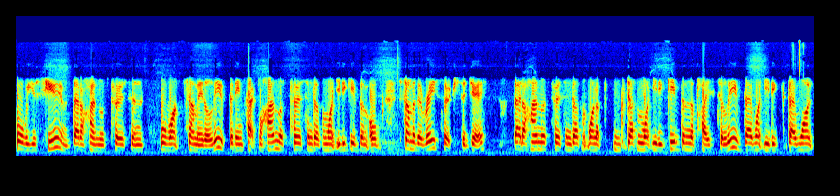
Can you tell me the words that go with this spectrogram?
well, we assume that a homeless person will want somewhere to live, but in fact, a homeless person doesn't want you to give them. Or some of the research suggests that a homeless person doesn't want to doesn't want you to give them the place to live. They want you to they want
